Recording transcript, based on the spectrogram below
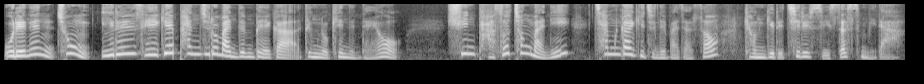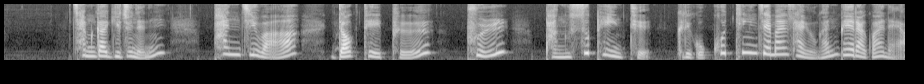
올해는 총 73개 판지로 만든 배가 등록했는데요. 55척만이 참가 기준에 맞아서 경기를 치를 수 있었습니다. 참가 기준은 판지와 duct tape, 풀, 방수 페인트, 그리고 코팅제만 사용한 배라고 하네요.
